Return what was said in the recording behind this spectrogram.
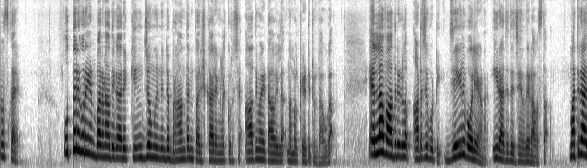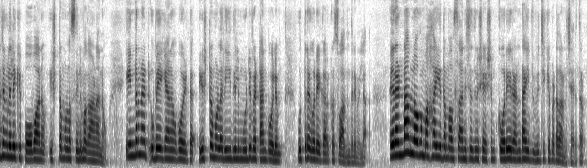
നമസ്കാരം. ഉത്തര കൊറിയൻ ഭരണാധികാരി കിം ജോങ് ഉന്നിന്റെ ഭ്രാന്തൻ പരിഷ്കാരങ്ങളെക്കുറിച്ച് ആദ്യമായിട്ടാവില്ല നമ്മൾ കേട്ടിട്ടുണ്ടാവുക. എല്ലാ വാതിലുകളും അടച്ചുപൂട്ടി ജയിൽ പോലെയാണ് ഈ രാജ്യത്തെ ജനതയുടെ അവസ്ഥ. മറ്റു രാജ്യങ്ങളിലേക്ക് പോവാനോ ഇഷ്ടമുള്ള സിനിമ കാണാനോ ഇന്റർനെറ്റ് ഉപയോഗിക്കാനോ പോയിട്ട് ഇഷ്ടമുള്ള രീതിയിൽ മുടി വെട്ടാൻ പോലും ഉത്തര കൊറിയക്കാർക്ക് സ്വാതന്ത്ര്യമില്ല. രണ്ടാം ലോക മഹായുദ്ധം അവസാനിച്ചതിനു ശേഷം കൊറിയ രണ്ടായി വിഭജിക്കപ്പെട്ടതാണ് ചരിത്രം.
